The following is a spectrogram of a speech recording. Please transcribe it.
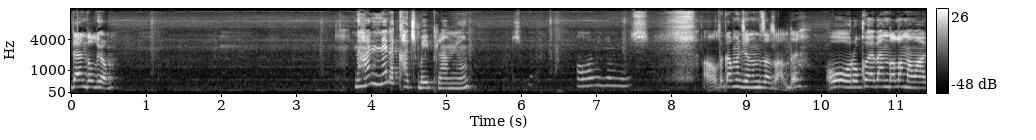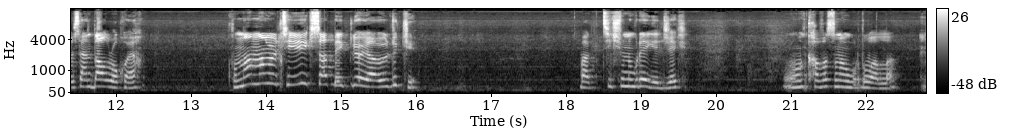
Ben doluyorum. Ne hani nereye kaçmayı planlıyorsun? Alabilir miyiz? Aldık ama canımız azaldı. Oo Roko'ya ben dalamam abi. Sen dal Roko'ya. Kullanılan ultiyi iki saat bekliyor ya. Öldü ki. Bak Tik şimdi buraya gelecek. Aa, Kafasına vurdu valla.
